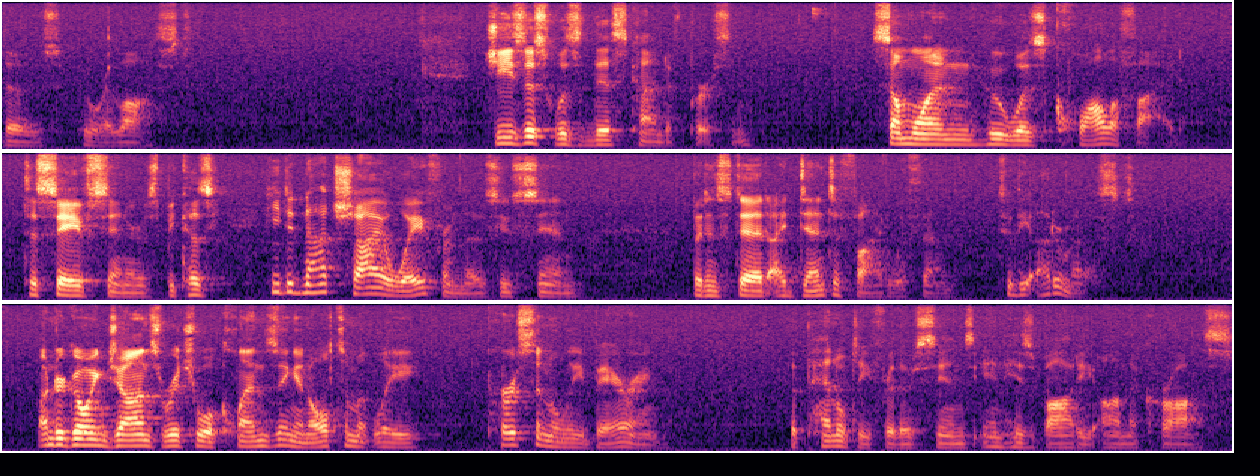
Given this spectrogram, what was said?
those who are lost. Jesus was this kind of person, someone who was qualified to save sinners because he did not shy away from those who sin, but instead identified with them to the uttermost, undergoing John's ritual cleansing and ultimately personally bearing the penalty for their sins in his body on the cross,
